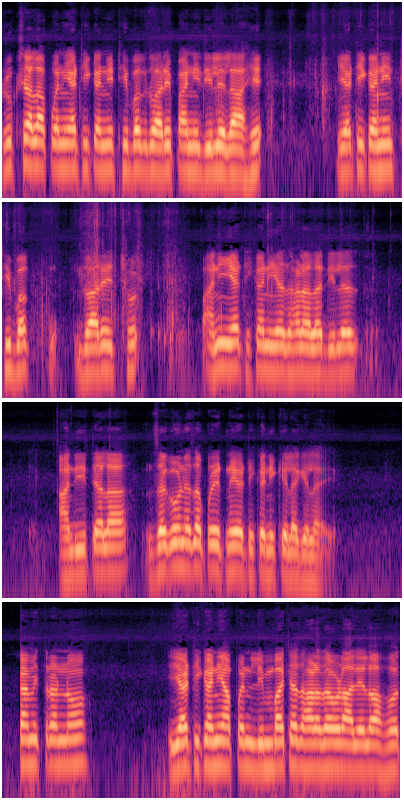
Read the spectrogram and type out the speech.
वृक्षाला पण या ठिकाणी ठिबकद्वारे पाणी दिलेलं आहे. या ठिकाणी ठिबकद्वारे छो पाणी या ठिकाणी या झाडाला दिलं आणि त्याला जगवण्याचा प्रयत्न या ठिकाणी केला गेला आहे. त्या मित्रांनो या ठिकाणी आपण लिंबाच्या झाडाजवळ आलेलो आहोत.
